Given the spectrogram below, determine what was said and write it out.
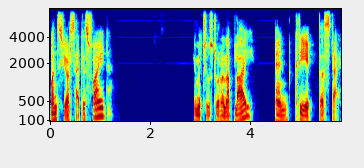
once you're satisfied, you may choose to run apply and create the stack.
